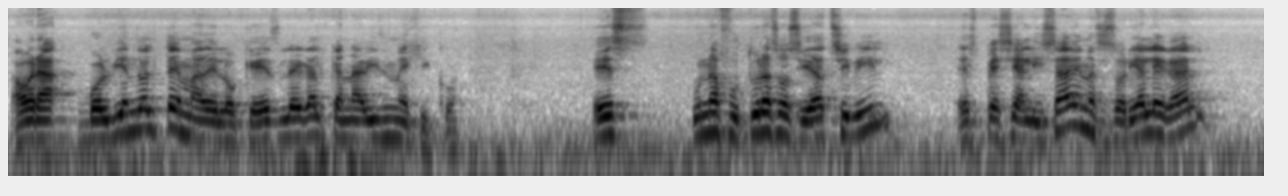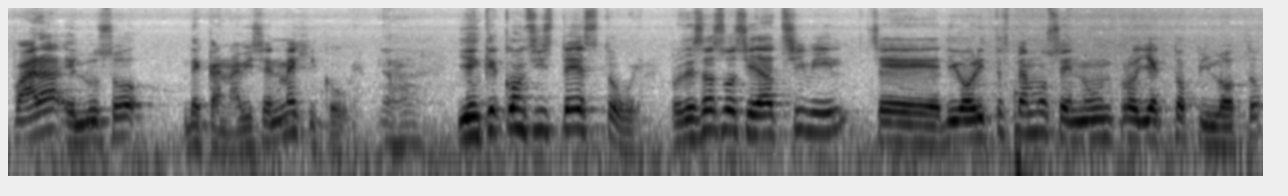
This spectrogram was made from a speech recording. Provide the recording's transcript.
Ahora, volviendo al tema de lo que es Legal Cannabis México, es una futura sociedad civil especializada en asesoría legal para el uso de cannabis en México, güey. ¿Y en qué consiste esto, güey? Pues esa sociedad civil, se, digo, ahorita estamos en un proyecto piloto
